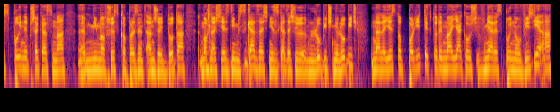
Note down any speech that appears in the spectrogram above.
spójny przekaz ma mimo wszystko prezydent Andrzej Duda. Można się z nim zgadzać, nie zgadzać, lubić, nie lubić, no ale jest to polityk, który ma jakąś w miarę spójną wizję, a,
